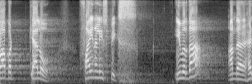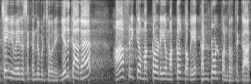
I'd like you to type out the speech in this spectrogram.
Robert Gallo finally speaks இவர் தான் அந்த ஹெச்ஐவி வைரஸை கண்டுபிடிச்சவர். எதுக்காக? ஆப்பிரிக்க மக்களுடைய மக்கள் தொகையை கண்ட்ரோல் பண்ணுறதுக்காக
